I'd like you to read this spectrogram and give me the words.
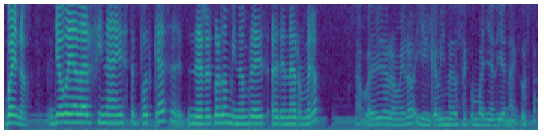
bueno, yo voy a dar fin a este podcast. Les recuerdo, mi nombre es Adriana Romero. A Valeria Romero y en cabina nos acompaña Diana Acosta.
